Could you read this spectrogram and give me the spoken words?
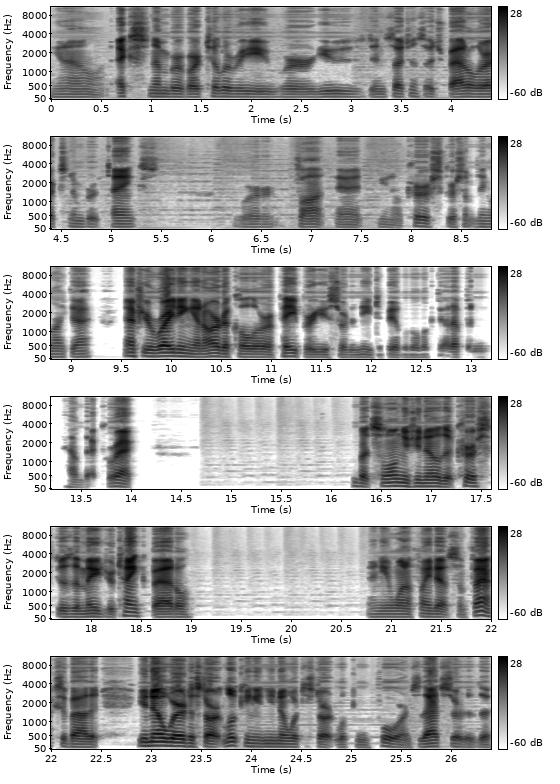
You know, X number of artillery were used in such and such battle or X number of tanks were fought at, you know, Kursk or something like that. Now, if you're writing an article or a paper, you sort of need to be able to look that up and have that correct. But so long as you know that Kursk is a major tank battle, and you want to find out some facts about it, you know where to start looking and you know what to start looking for. And so that's sort of the,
